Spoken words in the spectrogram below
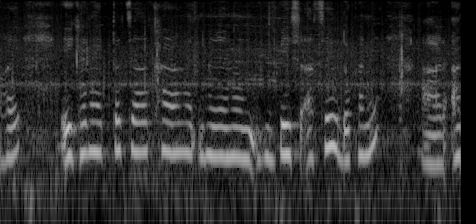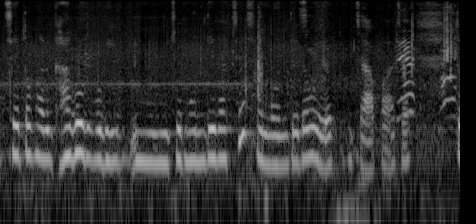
হয় এইখানে একটা চা খা বেশ আছে দোকানে। আর আছে তোমার ঘাগর বুড়ি যে মন্দির আছে, সেই মন্দিরেও এরকম চা পাওয়া যায়। তো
